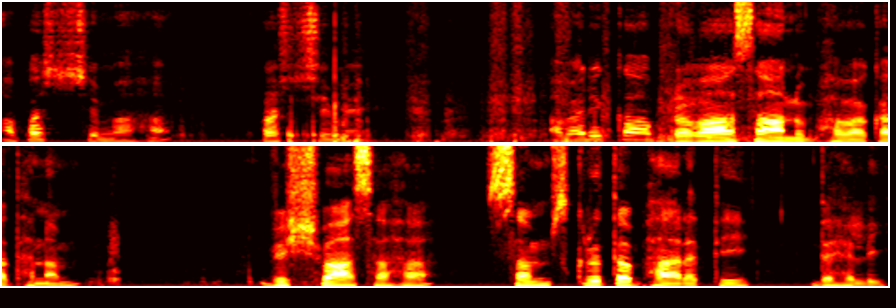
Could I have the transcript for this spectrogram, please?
अपश्चिमः, पश्चिमे। अमेरिकाप्रवासानुभवकथनं, विश्वासः, संस्कृतभारती, देहली।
